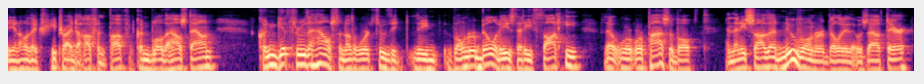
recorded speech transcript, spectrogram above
you know, that he tried to huff and puff and couldn't blow the house down, couldn't get through the house. In other words, through the, the vulnerabilities that he thought he that were, were possible. And then he saw that new vulnerability that was out there.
